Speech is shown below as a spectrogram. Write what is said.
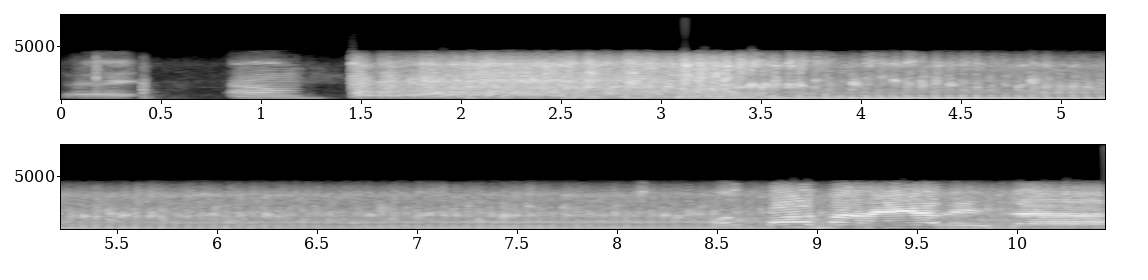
But um. One problem I have is uh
